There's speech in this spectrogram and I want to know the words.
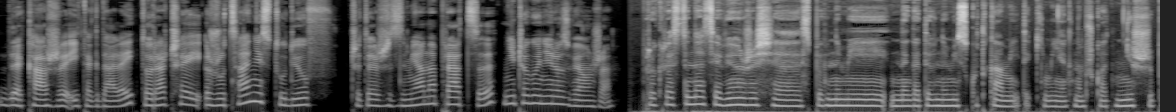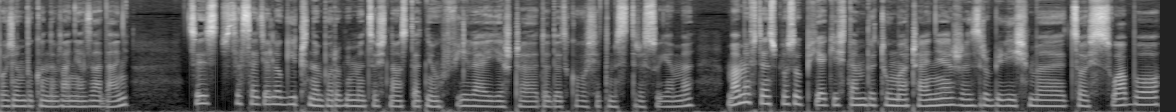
lekarzy i tak dalej, to raczej rzucanie studiów czy też zmiana pracy niczego nie rozwiąże. Prokrastynacja wiąże się z pewnymi negatywnymi skutkami, takimi jak na przykład niższy poziom wykonywania zadań, co jest w zasadzie logiczne, bo robimy coś na ostatnią chwilę i jeszcze dodatkowo się tym stresujemy. Mamy w ten sposób jakieś tam wytłumaczenie, że zrobiliśmy coś słabo,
